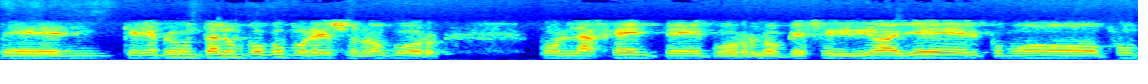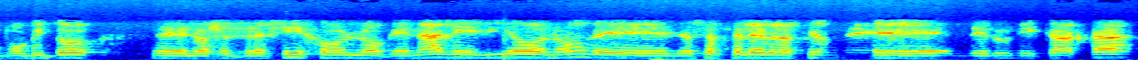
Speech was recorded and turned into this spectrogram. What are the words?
Eh, quería preguntarle un poco por eso, ¿no? Por, por la gente, por lo que se vivió ayer, cómo fue un poquito eh, los entresijos, lo que nadie vio ¿no? de, esa celebración de, del Unicaja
